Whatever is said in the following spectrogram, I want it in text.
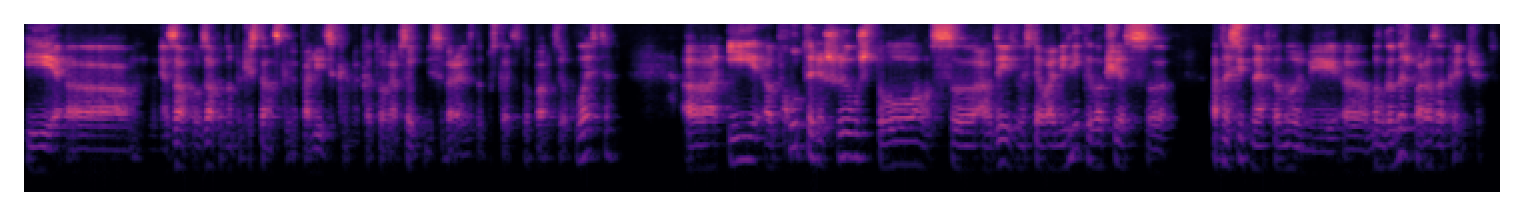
и э, западно-пакистанскими политиками, которые абсолютно не собирались допускать эту партию к власти. Э, и Бхутта решил, что с деятельностью Авами Лиг и вообще с относительной автономией э, Бангладеш пора заканчивать.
